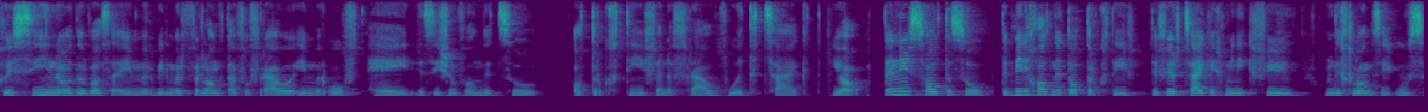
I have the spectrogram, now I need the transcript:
Küsschen oder was auch immer. Weil man verlangt auch von Frauen immer oft, hey, es ist einfach nicht so attraktiv, wenn eine Frau Wut zeigt. Ja, dann ist es halt so. Dann bin ich halt nicht attraktiv. Dafür zeige ich meine Gefühle und ich lasse sie raus.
